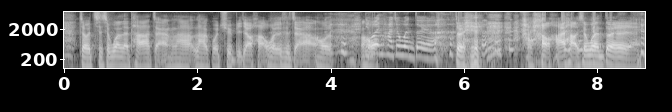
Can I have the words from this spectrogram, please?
就其实问了他怎样拉拉过去比较好，或者是怎样，然后，然你后问他就问对了。对，还好还好是问对了人。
